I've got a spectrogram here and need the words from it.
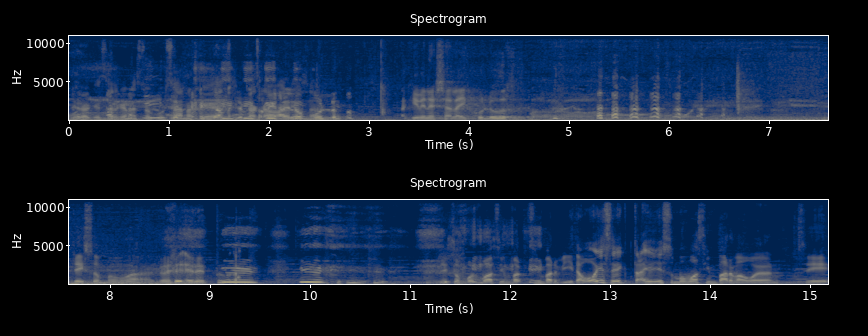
Quiero que salgan esos gusanos que de los muslos. Aquí viene Shalai Hulud. Jason Momoa, eres tú. Jason Momoa sin, bar- sin barbita. Oye, se ve extraño Jason Momoa sin barba, weón. Sí,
